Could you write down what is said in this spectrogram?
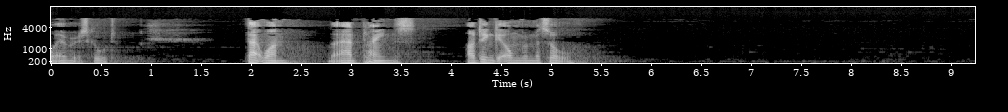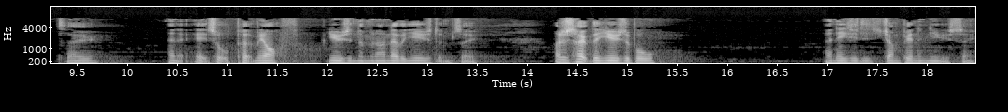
whatever it's called. That one that had planes, I didn't get on with them at all. So, and it, it sort of put me off using them, and I never used them. So, I just hope they're usable and easy to jump in and use. So,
